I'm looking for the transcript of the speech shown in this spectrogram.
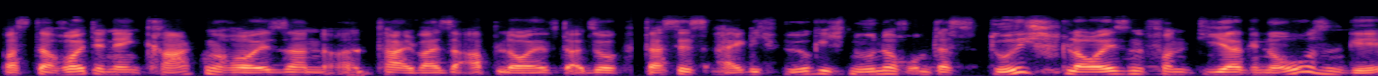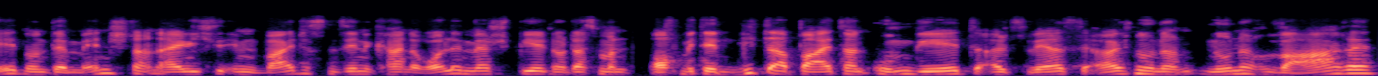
was da heute in den Krankenhäusern äh, teilweise abläuft. Also, dass es eigentlich wirklich nur noch um das Durchschleusen von Diagnosen geht und der Mensch dann eigentlich im weitesten Sinne keine Rolle mehr spielt und dass man auch mit den Mitarbeitern umgeht, als wäre es eigentlich nur noch, nur noch Ware.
